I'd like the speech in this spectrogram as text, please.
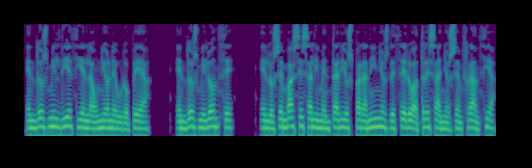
en 2010 y en la Unión Europea, en 2011, en los envases alimentarios para niños de 0 a 3 años en Francia,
